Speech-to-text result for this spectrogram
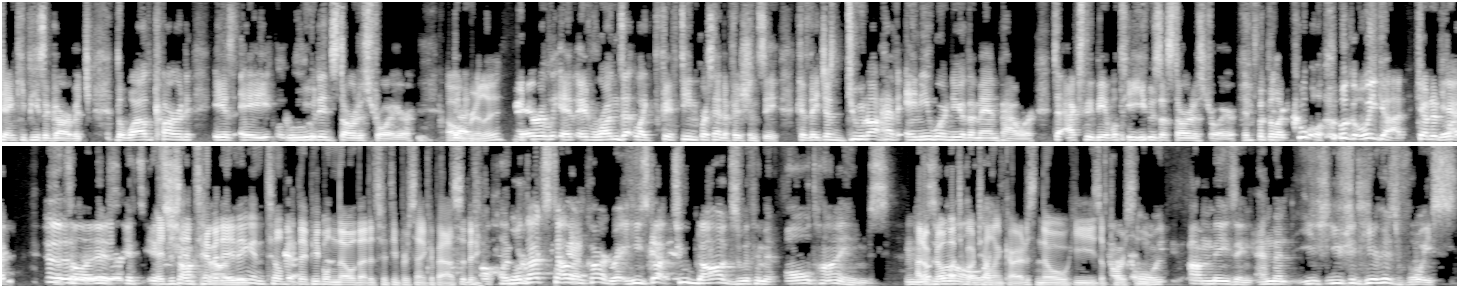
a janky piece of garbage. The Wild Karrde is a looted Star Destroyer. Oh really? Barely, it, it runs at like fifteen percent efficiency because they just do not have anywhere near the manpower to actually be able to use a Star Destroyer. It's- but they're like, cool, look what we got. Counted Yeah. five. That's all it is. It's, it's, It's, just intimidating value. until Yeah. they, people know that it's fifteen percent capacity. A hundred- Well, that's Talon Yeah. Card, right? He's got two dogs with him at all times. I don't as know much well, about like- Talon Karrde. I just know he's a person. Oh, amazing! And then you, you should hear his voice.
